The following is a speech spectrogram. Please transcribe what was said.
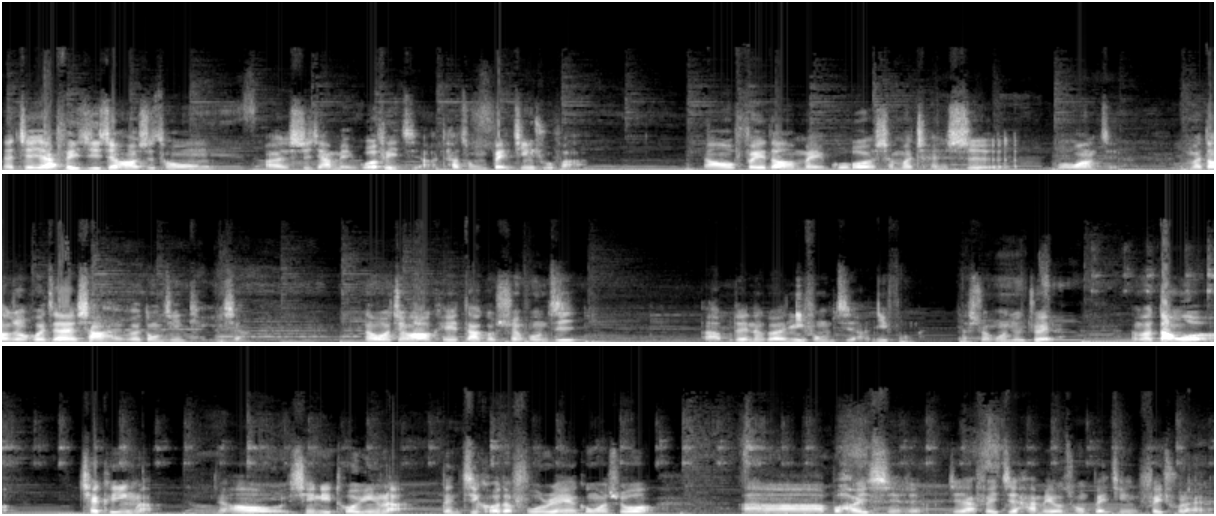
那这架飞机正好是从啊、是架美国飞机啊，它从北京出发，然后飞到美国什么城市我忘记了。那么当中会在上海和东京停一下，那我正好可以搭个顺风机，啊不对，那个逆风机啊，逆风的，那顺风就坠了。那么当我 check in 了，然后行李托运了，登机口的服务人员跟我说，啊不好意思先生，这架飞机还没有从北京飞出来呢。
